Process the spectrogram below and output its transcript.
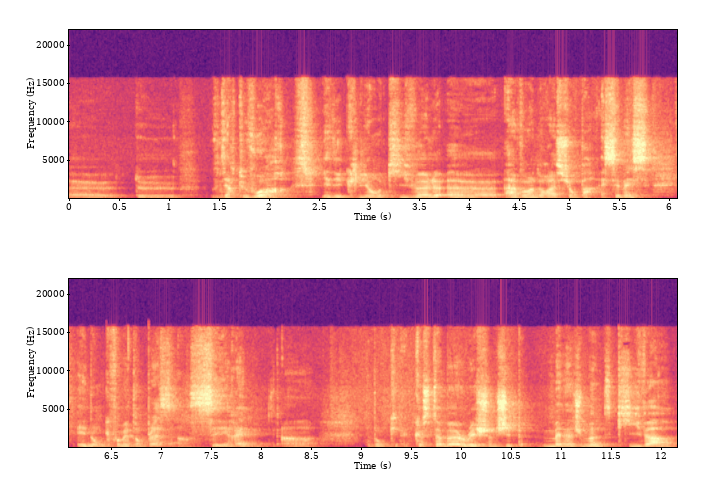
euh, venir te voir, il y a des clients qui veulent euh, avoir une relation par SMS. Et donc, il faut mettre en place un CRM, un, donc Customer Relationship Management, qui va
